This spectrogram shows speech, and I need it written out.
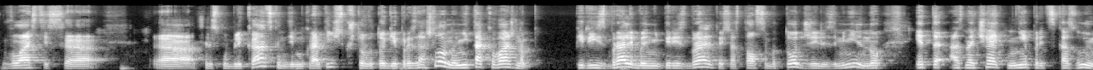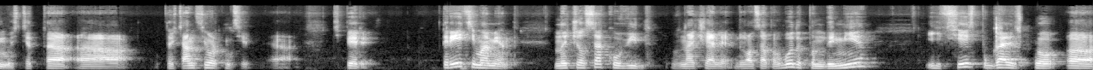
э, власти с, э, с республиканской, демократической, что в итоге произошло, но не так важно, переизбрали бы или не переизбрали, то есть остался бы тот же или заменили, но это означает непредсказуемость, это, э, то есть uncertainty. Теперь третий момент. Начался ковид в начале 2020 года, пандемия, и все испугались, что э,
